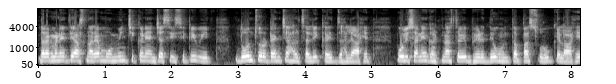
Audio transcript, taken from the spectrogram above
दरम्यान येथे असणाऱ्या मोमीन चिकन यांच्या सी सी टी व्हीत दोन चोरट्यांच्या हालचाली कैद झाल्या आहेत. पोलिसांनी घटनास्थळी भेट देऊन तपास सुरू केला आहे.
